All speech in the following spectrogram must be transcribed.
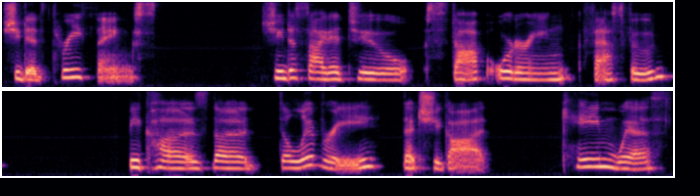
She did three things. She decided to stop ordering fast food because the delivery that she got came with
